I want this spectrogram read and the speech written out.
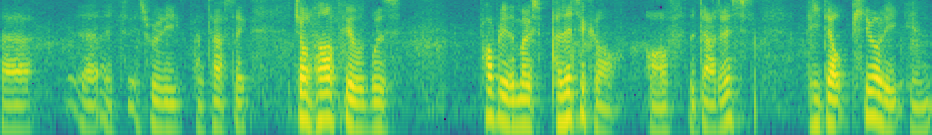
Uh, uh, it's, it's really fantastic. John Heartfield was probably the most political of the Dadaists. He dealt purely in,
